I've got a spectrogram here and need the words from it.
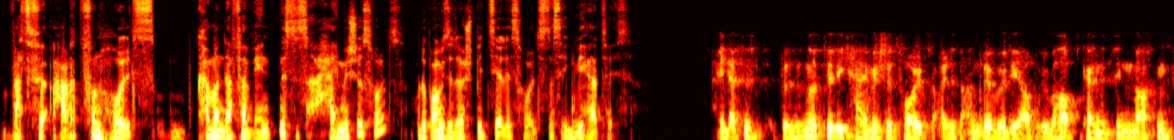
was für Art von Holz kann man da verwenden? Ist es heimisches Holz oder brauchen Sie da spezielles Holz, das irgendwie härter ist? Nein, das ist, das ist natürlich heimisches Holz. Alles andere würde ja auch überhaupt keinen Sinn machen.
